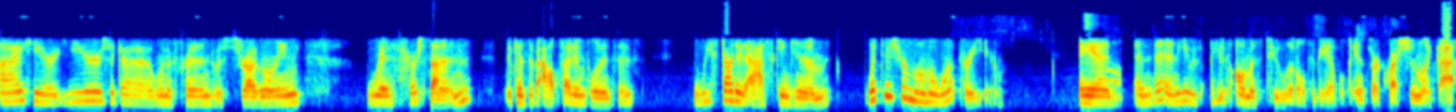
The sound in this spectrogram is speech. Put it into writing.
I hear years ago when a friend was struggling with her son because of outside influences, we started asking him, "What does your mama want for you?" And and then he was he was almost too little to be able to answer a question like that.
